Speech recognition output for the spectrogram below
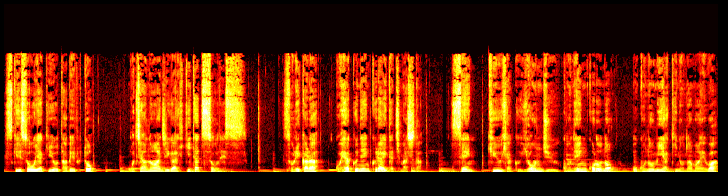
スケソウ焼きを食べるとお茶の味が引き立つそうです。それから500年くらい経ちました。1945年頃のお好み焼きの名前は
